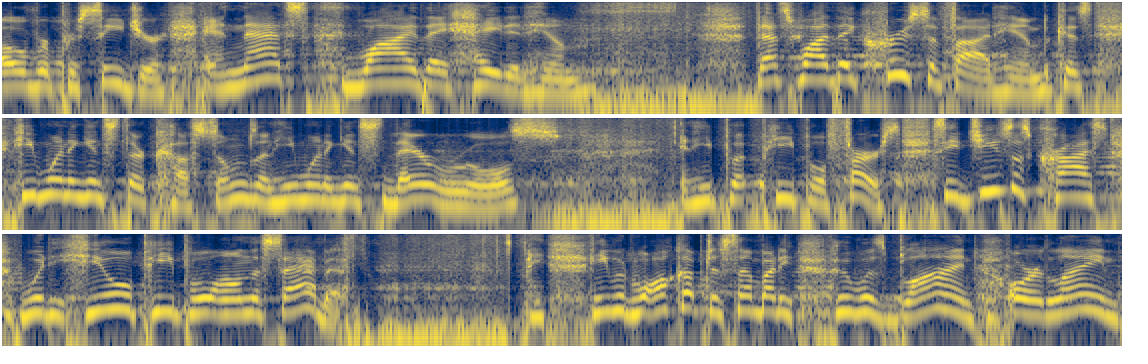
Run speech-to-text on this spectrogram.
over procedure. And that's why they hated him. That's why they crucified him, because he went against their customs and he went against their rules, and he put people first. See, Jesus Christ would heal people on the Sabbath. He would walk up to somebody who was blind or lame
